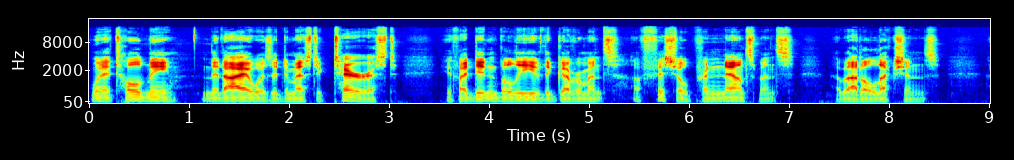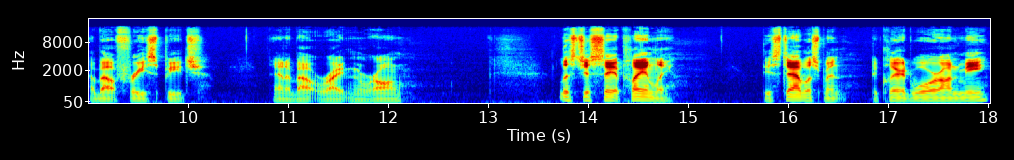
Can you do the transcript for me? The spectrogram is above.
when it told me that I was a domestic terrorist if I didn't believe the government's official pronouncements about elections, about free speech, and about right and wrong. Let's just say it plainly the establishment declared war on me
